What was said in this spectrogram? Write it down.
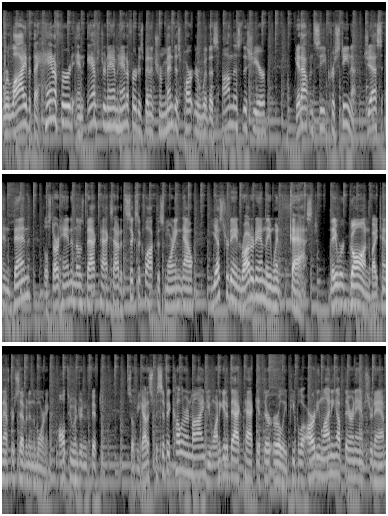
We're live at the Hannaford in Amsterdam. Hannaford has been a tremendous partner with us on this this year. Get out and see Christina, Jess, and Ben. They'll start handing those backpacks out at 6 o'clock this morning. Now, yesterday in Rotterdam, they went fast. They were gone by 10 after 7 in the morning, all 250. So if you got a specific color in mind, you want to get a backpack, get there early. People are already lining up there in Amsterdam.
